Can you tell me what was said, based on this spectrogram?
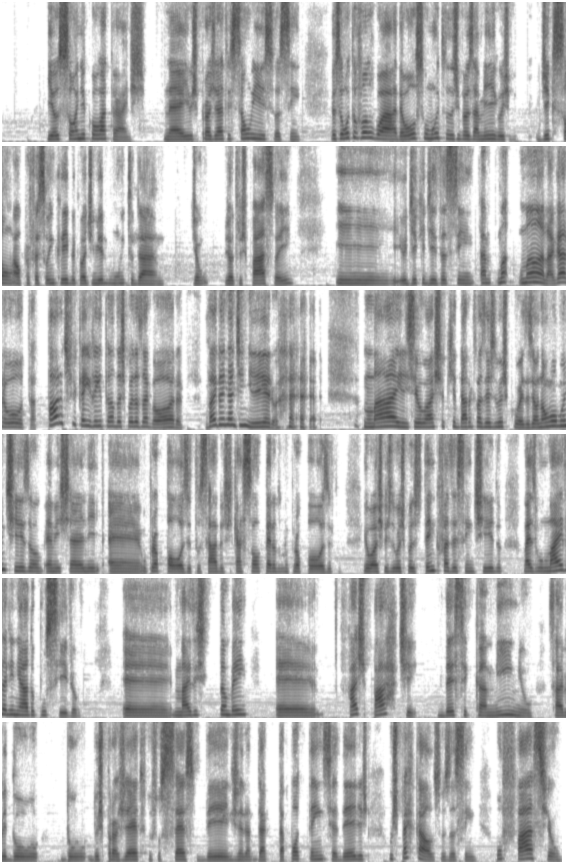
E eu sonho e corro atrás, né? E os projetos são isso, assim. Eu sou muito vanguarda, eu ouço muito dos meus amigos. Dixon é um professor incrível que eu admiro muito da, de, de outro espaço aí. E o Dick diz assim: ah, Mana, garota, para de ficar inventando as coisas agora. Vai ganhar dinheiro. Mas eu acho que dá para fazer as duas coisas. Eu não romantizo, é, Michelle, é, o propósito, sabe? Ficar só operando no propósito. Eu acho que as duas coisas têm que fazer sentido, mas o mais alinhado possível. É, mas também é, faz parte desse caminho, sabe, do do, dos projetos, do sucesso deles, né, da, da, potência deles, os percalços, assim. O fácil,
